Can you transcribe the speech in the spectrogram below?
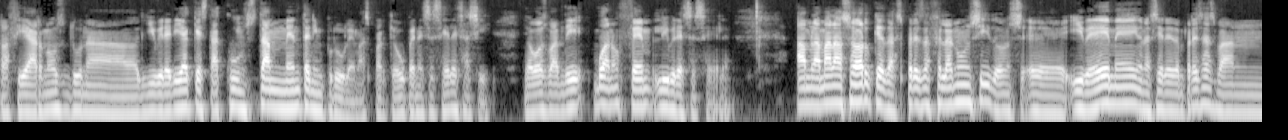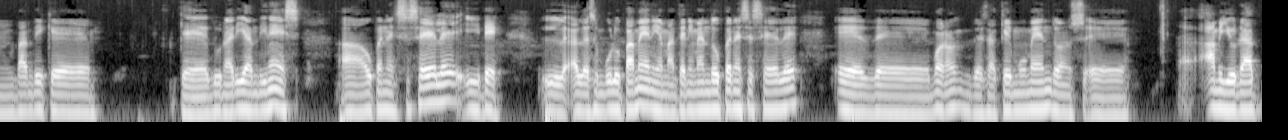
refiar-nos d'una llibreria que està constantment tenint problemes, perquè OpenSSL és així. Llavors van dir, bueno, fem LibreSSL amb la mala sort que després de fer l'anunci doncs, eh, IBM i una sèrie d'empreses van, van dir que, que donarien diners a OpenSSL i bé, el desenvolupament i el manteniment d'OpenSSL eh, de, bueno, des d'aquell moment doncs, eh, ha millorat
